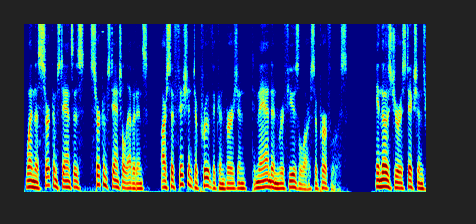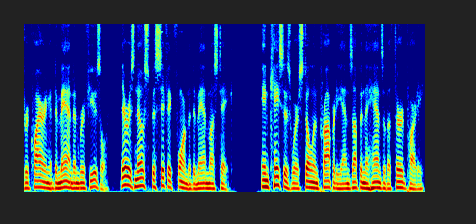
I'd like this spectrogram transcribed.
when the circumstances, circumstantial evidence, are sufficient to prove the conversion, demand and refusal are superfluous. In those jurisdictions requiring a demand and refusal, there is no specific form the demand must take. In cases where stolen property ends up in the hands of a third party,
